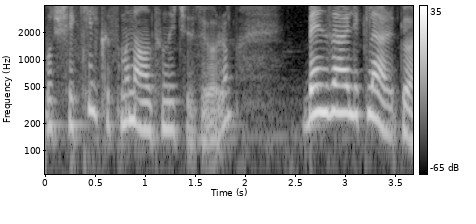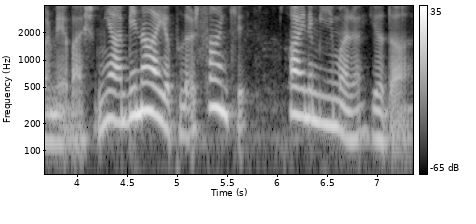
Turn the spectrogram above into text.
bu şekil kısmın altını çiziyorum. benzerlikler görmeye başladım. Yani bina yapıları sanki aynı mimara ya da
